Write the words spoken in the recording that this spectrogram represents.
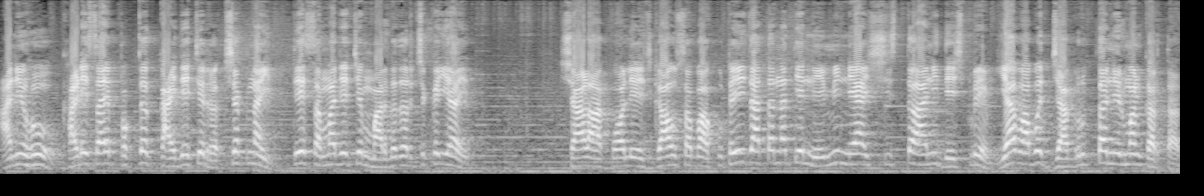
आणि हो खाडेसाहेब फक्त कायद्याचे रक्षक नाहीत ते समाजाचे मार्गदर्शकही आहेत. शाळा कॉलेज गावसभा कुठेही जाताना ते नेहमी न्याय शिस्त आणि देशप्रेम याबाबत जागरूकता निर्माण करतात.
